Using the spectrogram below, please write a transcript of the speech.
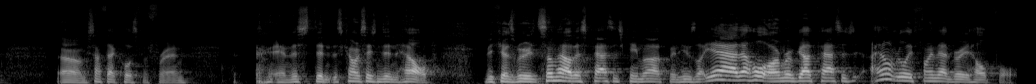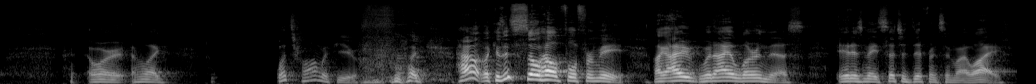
Um, it's not that close of a friend. And this, didn't, this conversation didn't help because we were, somehow this passage came up and he was like, Yeah, that whole armor of God passage, I don't really find that very helpful. Or I'm like, What's wrong with you? like, how? Because it's so helpful for me. Like, I, when I learned this, it has made such a difference in my life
